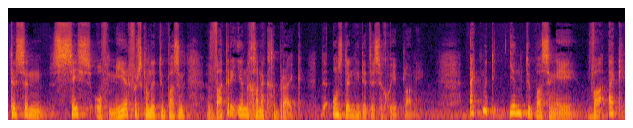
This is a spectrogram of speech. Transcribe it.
tussen 6 of meer verskillende toepassings watter een gaan ek gebruik. Ons dink nie dit is 'n goeie plan nie. Ek moet een toepassing hê waar ek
